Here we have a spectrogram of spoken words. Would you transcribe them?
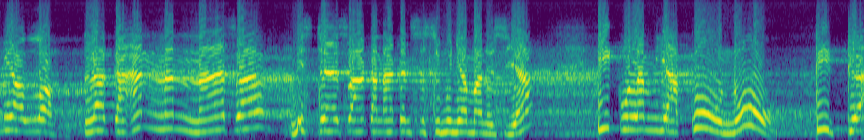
demi Allah laka annan nasa niscaya seakan-akan sesungguhnya manusia ikulam yakunu. Tidak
